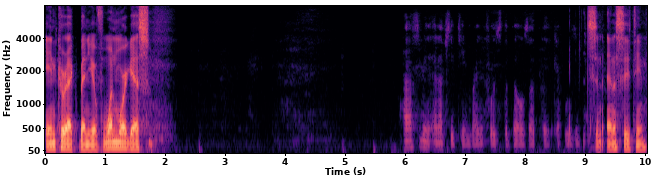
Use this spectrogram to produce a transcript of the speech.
Incorrect, Ben. You have one more guess. Has to be an NFC team, right? If it was the Bills that they kept losing. It's an NFC team.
